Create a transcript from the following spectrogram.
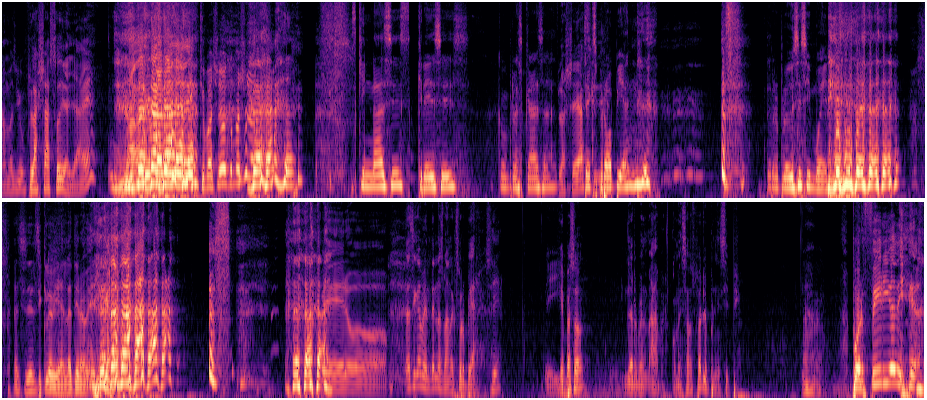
Nada más vi un flashazo de allá, ¿eh? Nada más vi un flashazo de allá. ¿Qué pasó? ¿Qué pasó? Es que naces, creces, compras casa, Flasheas. te y- expropian. te reproduces y mueres. Así es el ciclo de vida en Latinoamérica. Pero básicamente nos van a expropiar, ¿sí? ¿Qué pasó? De repente, ah, bueno, comenzamos por el principio. Ajá. Porfirio Díaz.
